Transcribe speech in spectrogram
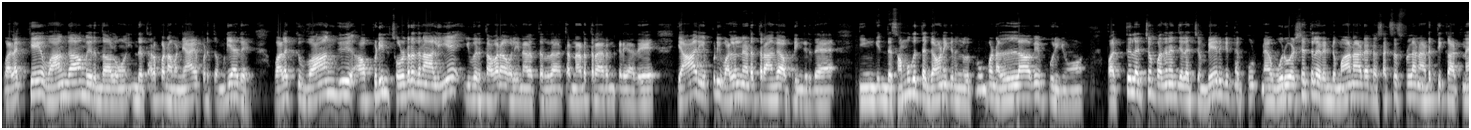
வழக்கே வாங்காமல் இருந்தாலும் இந்த தரப்பை நம்ம நியாயப்படுத்த முடியாது. வழக்கு வாங்கு அப்படின்னு சொல்கிறதுனாலேயே இவர் தவறா வழி நடத்துறதா த- நடத்துறாருன்னு கிடையாது. யார் எப்படி வழி நடத்துகிறாங்க அப்படிங்கிறத இங்கே இந்த சமூகத்தை கவனிக்கிறவங்களுக்கு ரொம்ப நல்லாவே புரியும். பத்து லட்சம் பதினஞ்சு லட்சம் பேர்கிட்ட கூட்டின ஒரு வருஷத்தில் ரெண்டு மாநாட்டை சக்ஸஸ்ஃபுல்லாக நடத்தி காட்டின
